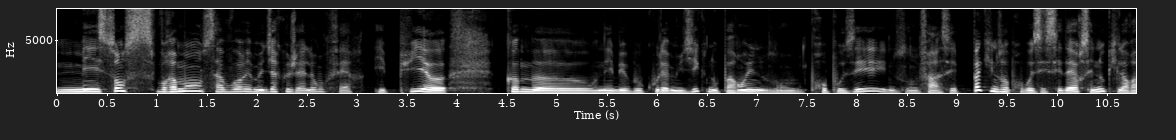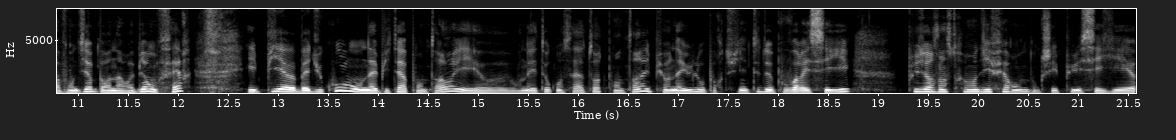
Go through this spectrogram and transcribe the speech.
mais sans vraiment savoir et me dire que j'allais en faire. Et puis, euh, comme euh, on aimait beaucoup la musique, nos parents ils nous ont proposé, ils nous ont, enfin c'est pas qu'ils nous ont proposé, c'est d'ailleurs c'est nous qui leur avons dit ben, on aimerait bien en faire. Et puis euh, bah, du coup on habitait à Pantin et on a été au conservatoire de Pantin et puis on a eu l'opportunité de pouvoir essayer plusieurs instruments différents. Donc j'ai pu essayer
